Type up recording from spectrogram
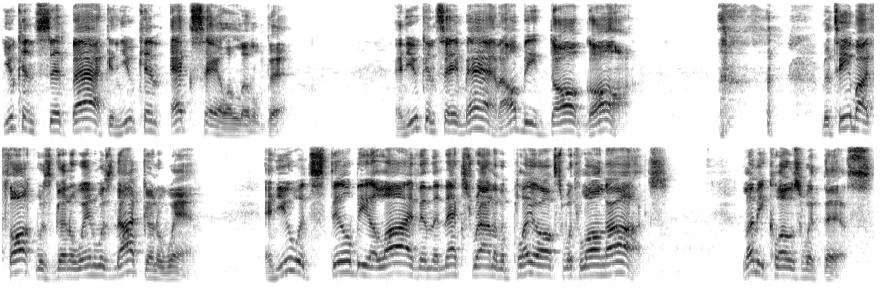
you can sit back and you can exhale a little bit. And you can say, man, I'll be doggone. the team I thought was going to win was not going to win. And you would still be alive in the next round of the playoffs with long odds. Let me close with this.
